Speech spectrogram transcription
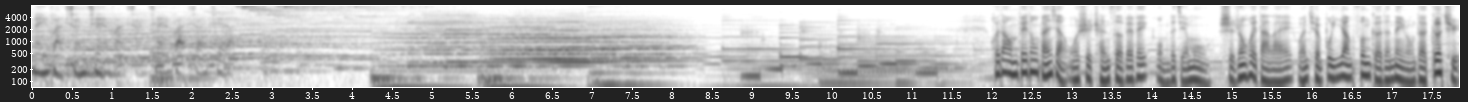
每晚相见，每晚相见。回到我们非同凡响，我是橙色菲菲。我们的节目始终会带来完全不一样风格的内容的歌曲，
